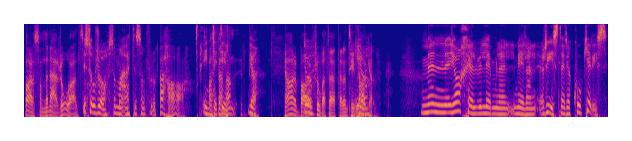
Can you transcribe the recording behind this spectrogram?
bara som den är, rå Det alltså? är så rå som man äter som frukt. Aha, vad Inte till. spännande. Ja. Jag har bara Då- provat att äta den tillagad. Men jag själv lämnar mellan ris när jag kokar ris.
